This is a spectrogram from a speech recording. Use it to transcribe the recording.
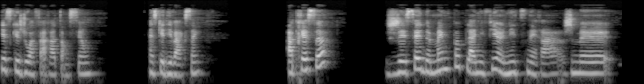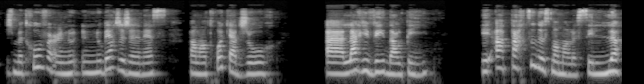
Qu'est-ce que je dois faire attention? Est-ce qu'il y a des vaccins? Après ça, j'essaie de même pas planifier un itinéraire. Je me, je me trouve une auberge de jeunesse pendant 3-4 jours à l'arrivée dans le pays. Et à partir de ce moment-là, c'est là,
